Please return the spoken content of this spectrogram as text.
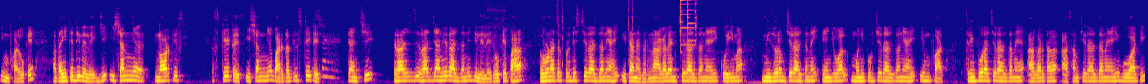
इम्फाळ ओके? आता इथे दिलेलं आहे जी ईशान्य नॉर्थ ईस्ट स्टेट आहे ईशान्य भारतातील स्टेट आहेत त्यांची राज राज्य आणि राजधानी दिलेली आहेत ओके? पहा अरुणाचल प्रदेशची राजधानी आहे इटानगर नागालँडची राजधानी आहे कोहिमा मिझोरमची राजधानी आहे एंजवाल मणिपूरची राजधानी आहे इम्फाळ त्रिपुराची राजधानी आहे आगारताळा आसामची राजधानी आहे गुवाहाटी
